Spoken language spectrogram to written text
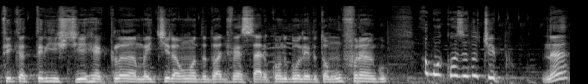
fica triste e reclama e tira onda do adversário quando o goleiro toma um frango. Alguma coisa do tipo, né?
